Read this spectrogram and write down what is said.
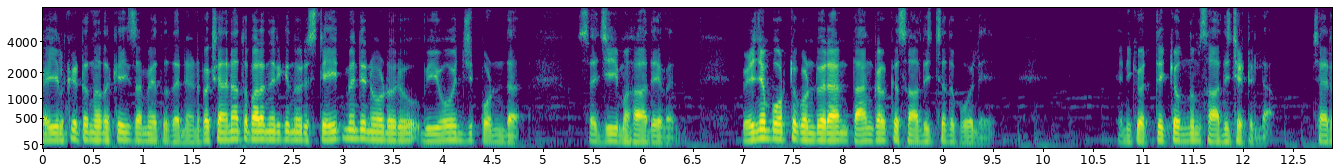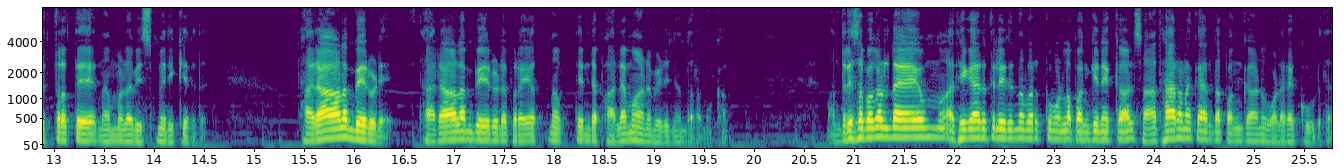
കയ്യിൽ കിട്ടുന്നതൊക്കെ ഈ സമയത്ത് തന്നെയാണ്. പക്ഷെ അതിനകത്ത് പറഞ്ഞിരിക്കുന്ന ഒരു സ്റ്റേറ്റ്മെന്റിനോടൊരു വിയോജിപ്പുണ്ട് സജി മഹാദേവൻ. വിഴിഞ്ഞം പോർട്ട് കൊണ്ടുവരാൻ താങ്കൾക്ക് സാധിച്ചതുപോലെ എനിക്കൊറ്റയ്ക്കൊന്നും സാധിച്ചിട്ടില്ല. ചരിത്രത്തെ നമ്മൾ വിസ്മരിക്കരുത്. ധാരാളം പേരുടെ ധാരാളം പേരുടെ പ്രയത്നത്തിന്റെ ഫലമാണ് വിഴിഞ്ഞം തുറമുഖം. മന്ത്രിസഭകളുടെയും അധികാരത്തിലിരുന്നവർക്കുമുള്ള പങ്കിനേക്കാൾ സാധാരണക്കാരുടെ പങ്കാണ് വളരെ കൂടുതൽ.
